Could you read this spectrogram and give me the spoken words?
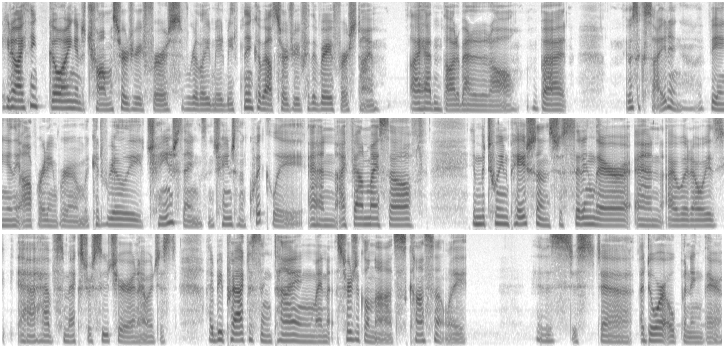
You know, I think going into trauma surgery first really made me think about surgery for the very first time. I hadn't thought about it at all, but it was exciting being in the operating room. We could really change things and change them quickly. And I found myself in between patients just sitting there and i would always uh, have some extra suture and i would just i'd be practicing tying my surgical knots constantly it was just uh, a door opening there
